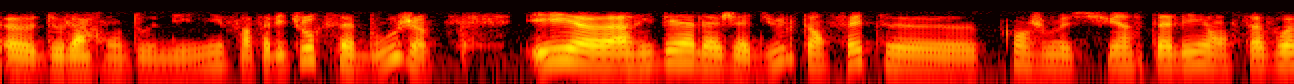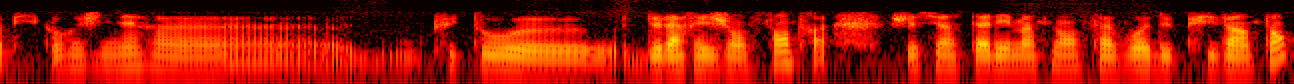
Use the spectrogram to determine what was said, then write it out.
de la randonnée. Enfin, fallait toujours que ça bouge. Et arrivé à l'âge adulte, en fait, quand je me suis installée en Savoie, puisqu'originaire plutôt de la région centre, je suis installée maintenant en Savoie depuis depuis 20 ans,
